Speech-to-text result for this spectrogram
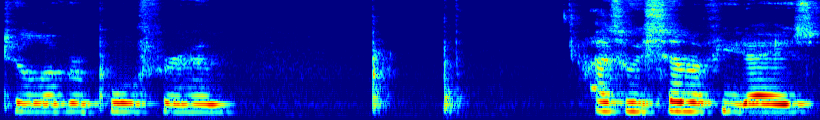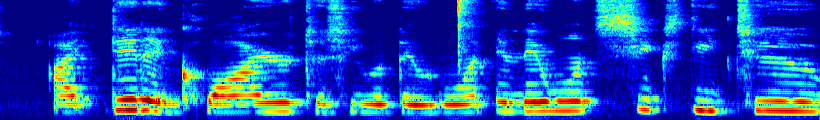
to Liverpool for him. As we sim a few days, I did inquire to see what they would want, and they want 62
